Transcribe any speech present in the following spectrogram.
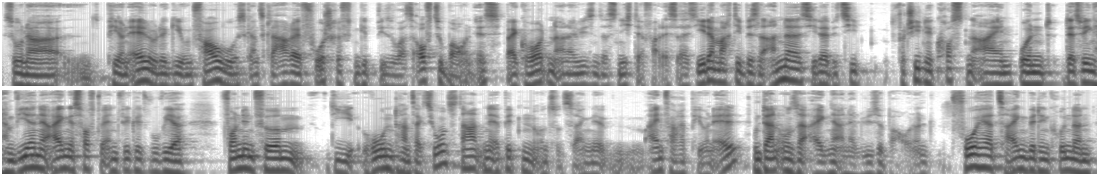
so einer P&L oder G&V, wo es ganz klare Vorschriften gibt, wie sowas aufzubauen ist, bei Kohortenanalysen das nicht der Fall ist. Das heißt, jeder macht die ein bisschen anders, jeder bezieht verschiedene Kosten ein und deswegen haben wir eine eigene Software entwickelt, wo wir von den Firmen die rohen Transaktionsdaten erbitten und sozusagen eine einfache P&L und dann unsere eigene Analyse bauen. Und vorher zeigen wir den Gründern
